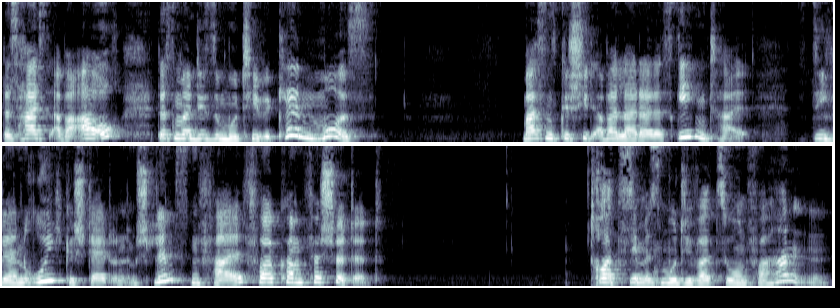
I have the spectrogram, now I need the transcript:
Das heißt aber auch, dass man diese Motive kennen muss. Meistens geschieht aber leider das Gegenteil. Sie werden ruhig gestellt und im schlimmsten Fall vollkommen verschüttet. Trotzdem ist Motivation vorhanden.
